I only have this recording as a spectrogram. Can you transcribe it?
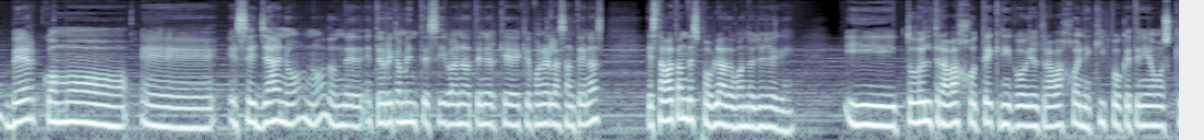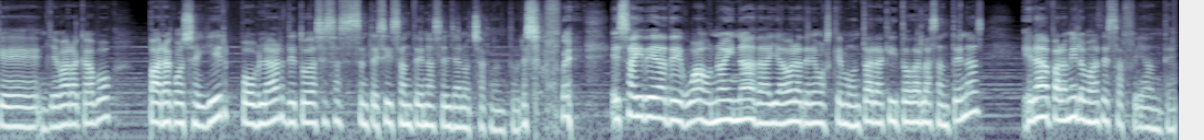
ver cómo eh, ese llano, ¿no? donde teóricamente se iban a tener que, poner las antenas, estaba tan despoblado cuando yo llegué. Y todo el trabajo técnico y el trabajo en equipo que teníamos que llevar a cabo para conseguir poblar de todas esas 66 antenas el llano Chaclantor. Eso fue esa idea de wow, no hay nada y ahora tenemos que montar aquí todas las antenas, era para mí lo más desafiante.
